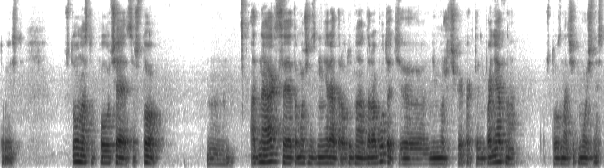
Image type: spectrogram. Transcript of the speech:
то есть, что у нас тут получается? Что одна акция – это мощность генератора. Вот тут надо доработать э, немножечко, как-то непонятно, что значит мощность.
